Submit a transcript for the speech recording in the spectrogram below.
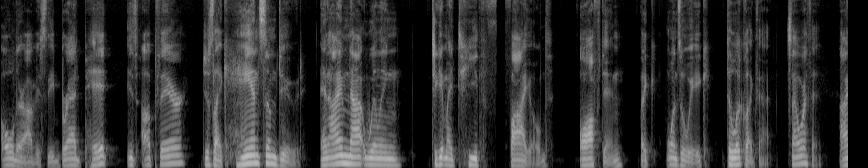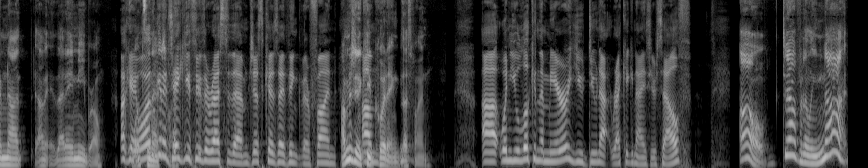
older obviously. Brad Pitt is up there. Just like handsome dude. And I'm not willing to get my teeth filed often, like once a week, to look like that. It's not worth it. I'm not. I mean, that ain't me, bro. Okay, What's well, I'm going to take you through the rest of them just because I think they're fun. I'm just gonna keep Um, quitting, that's fine. Uh, when you look in the mirror, you do not recognize yourself. Oh, definitely not.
